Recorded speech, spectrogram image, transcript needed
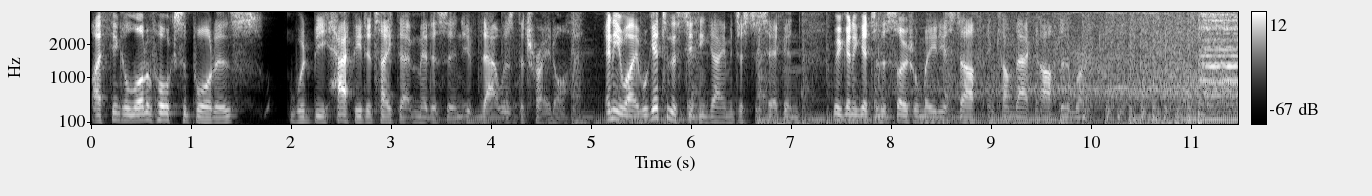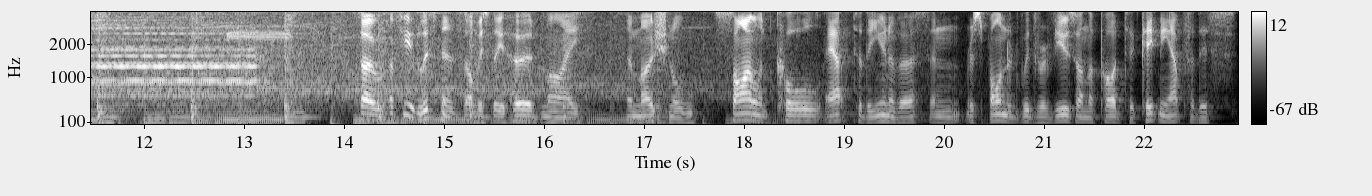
I think a lot of Hawks supporters would be happy to take that medicine if that was the trade off. Anyway, we'll get to the Sydney game in just a second. We're going to get to the social media stuff and come back after the break. So, a few listeners obviously heard my emotional silent call out to the universe and responded with reviews on the pod to keep me up for this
